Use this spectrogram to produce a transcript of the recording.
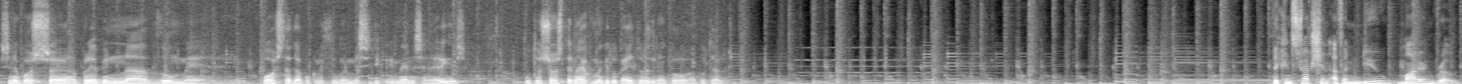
Συνεπώς ε, πρέπει να δούμε πώς θα ανταποκριθούμε με συγκεκριμένες ενέργειες, ούτως ώστε να έχουμε και το καλύτερο δυνατό αποτέλεσμα. The construction of a new modern road,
